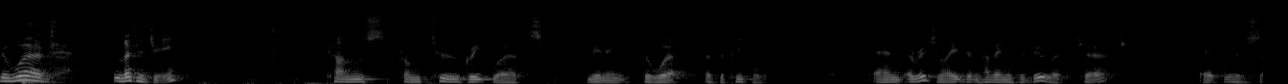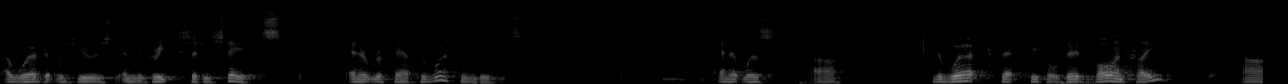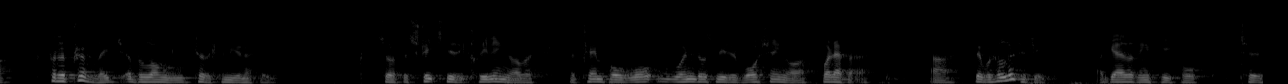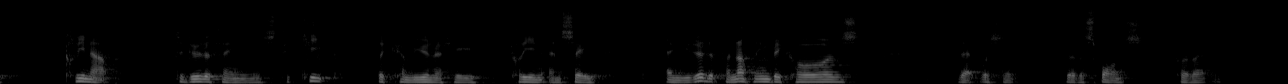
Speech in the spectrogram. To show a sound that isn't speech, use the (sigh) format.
The word liturgy comes from two Greek words meaning the work of the people. And originally it didn't have anything to do with church. It was a word that was used in the Greek city states, and it referred to working bees. And it was uh, the work that people did voluntarily uh, for the privilege of belonging to the community. So if the streets needed cleaning or the, the temple wa- windows needed washing or whatever, uh, there was a liturgy, a gathering of people to clean up, to do the things, to keep the community clean and safe. And you did it for nothing because that was the, the response for the,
